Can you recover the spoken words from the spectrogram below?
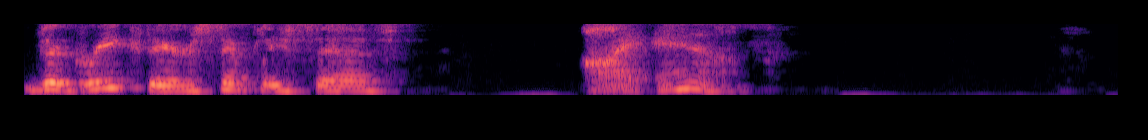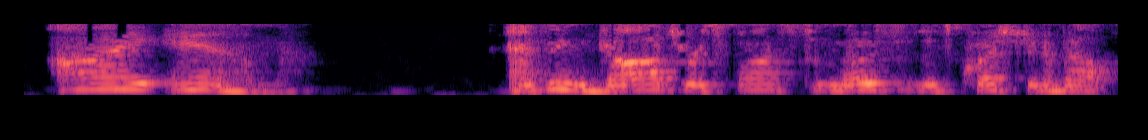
The Greek there simply says, I am. I am. As in God's response to Moses' question about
